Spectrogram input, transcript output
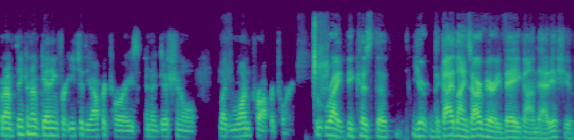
but I'm thinking of getting for each of the operatories an additional, like one per operatory. Right, because the your the guidelines are very vague on that issue.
